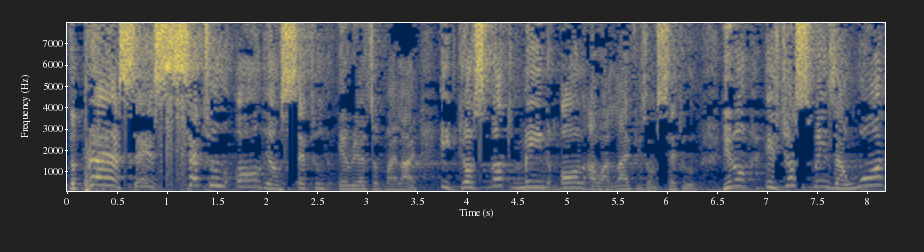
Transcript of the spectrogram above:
The prayer says, settle all the unsettled areas of my life. It does not mean all our life is unsettled. You know, it just means that one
